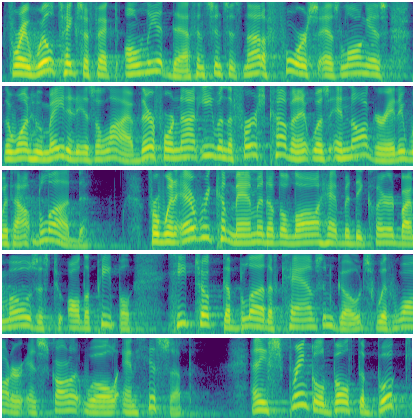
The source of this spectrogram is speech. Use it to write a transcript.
For a will takes effect only at death, and since it's not a force as long as the one who made it is alive, therefore not even the first covenant was inaugurated without blood. For when every commandment of the law had been declared by Moses to all the people, he took the blood of calves and goats with water and scarlet wool and hyssop, and he sprinkled both the book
